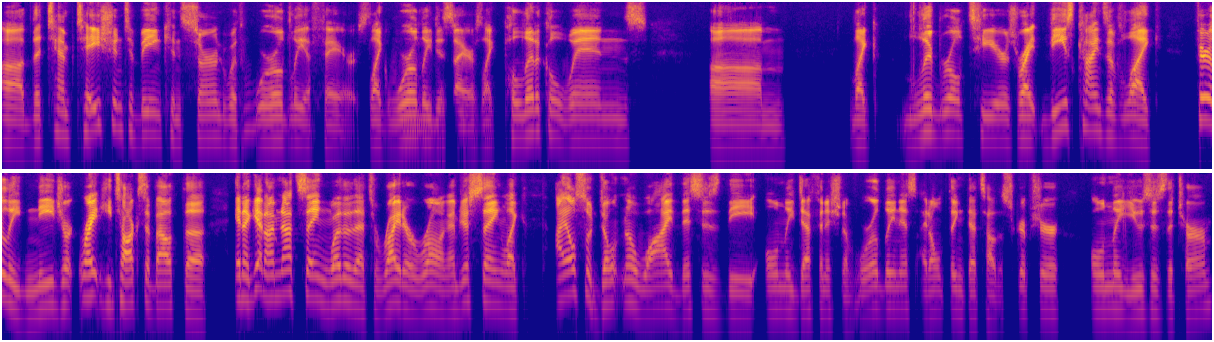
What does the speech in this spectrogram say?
uh the temptation to being concerned with worldly affairs, like worldly desires, like political wins, um like liberal tears, right? These kinds of like fairly knee jerk, right? He talks about the and again, I'm not saying whether that's right or wrong. I'm just saying like I also don't know why this is the only definition of worldliness. I don't think that's how the scripture only uses the term.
